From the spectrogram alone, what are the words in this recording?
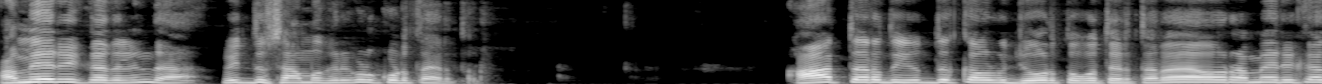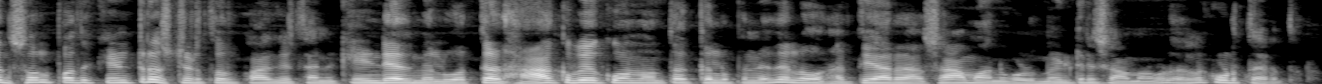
ಅಮೇರಿಕಾದಲ್ಲಿಂದ ವಿದ್ಯುತ್ ಸಾಮಗ್ರಿಗಳು ಕೊಡ್ತಾ ಇರ್ತಾರೆ. ಆ ಥರದ ಯುದ್ಧಕ್ಕೆ ಅವ್ರಿಗೆ ಜೋರು ತೊಗೋತಿರ್ತಾರೆ ಅವ್ರು ಅಮೇರಿಕಾಗೆ ಸ್ವಲ್ಪ ಅದಕ್ಕೆ ಇಂಟ್ರೆಸ್ಟ್ ಇರ್ತದೆ ಪಾಕಿಸ್ತಾನಕ್ಕೆ. ಇಂಡಿಯಾದ ಮೇಲೆ ಒತ್ತಡ ಹಾಕಬೇಕು ಅನ್ನೋಂಥ ಕಲ್ಪನೆಯಲ್ಲಿ ಅವ್ರು ಹತ್ಯಾರ ಸಾಮಾನುಗಳು ಮಿಲ್ಟ್ರಿ ಸಾಮಾನುಗಳು ಎಲ್ಲ ಕೊಡ್ತಾ ಇರ್ತಾರೆ.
